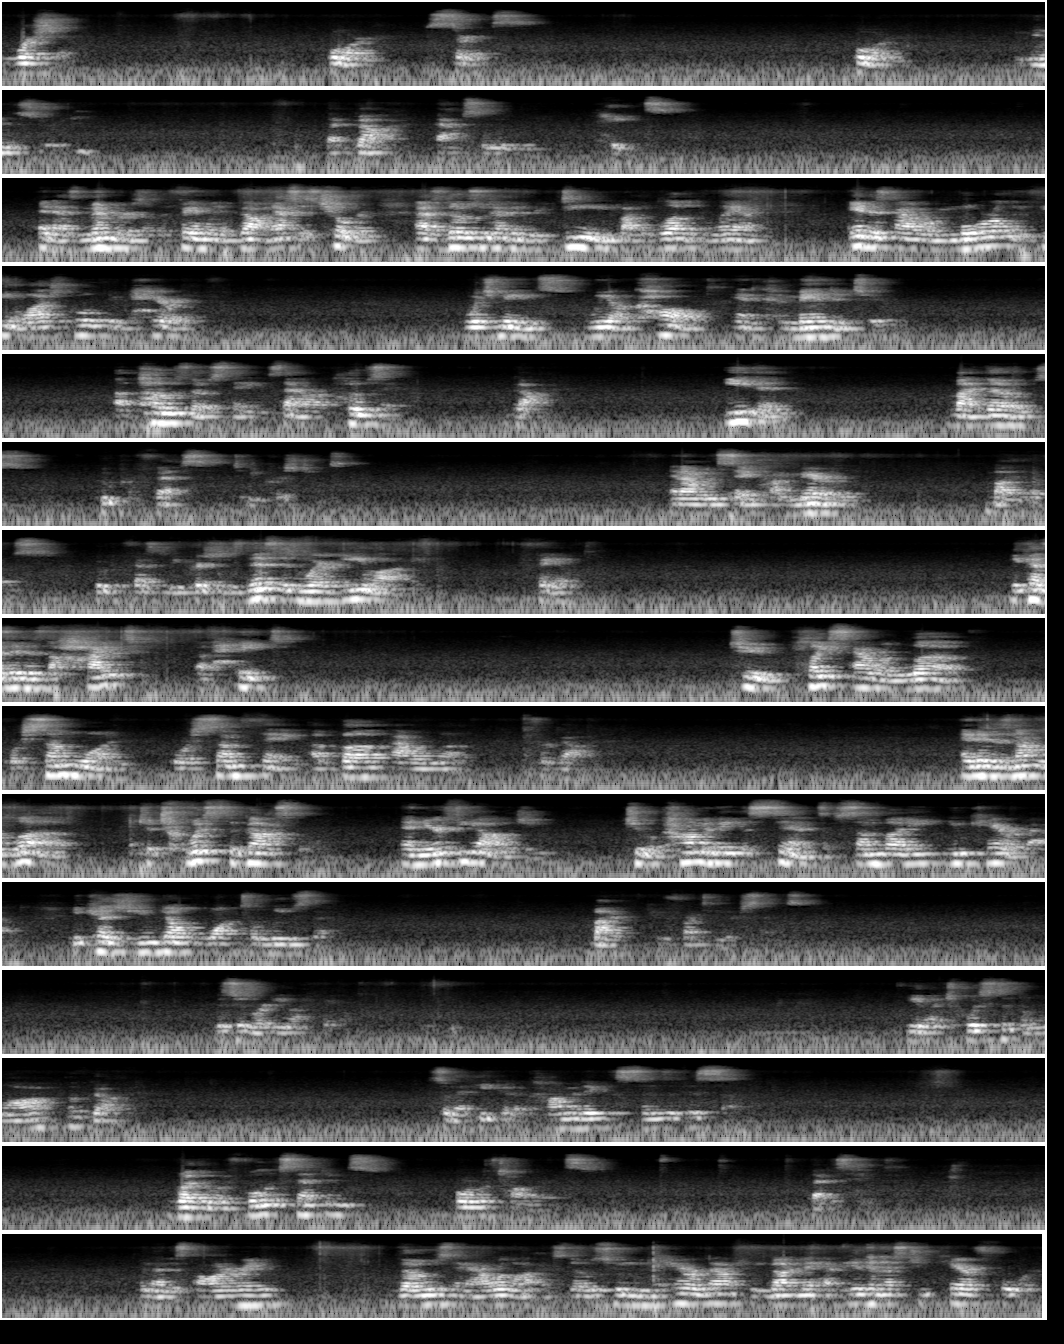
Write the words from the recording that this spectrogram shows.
worship or service or ministry that God absolutely hates. And as members of the family of God, as His children, as those who have been redeemed by the blood of the Lamb, it is our moral and theological imperative, which means we are called and commanded to oppose those things that are opposing God, even by those who profess to be Christians. and I would say primarily by those who profess to be Christians. This is where Eli failed. Because it is the height of hate to place our love for someone or something above our love for God. And it is not love to twist the gospel and your theology to accommodate the sins of somebody you care about because you don't want to lose them by confronting their sins. This is where Eli failed. Eli twisted the law of God so that he could accommodate the sins of his son. Whether with full acceptance or with tolerance. That is hate. And that is honoring those in our lives, those whom we care about, whom God may have given us to care for.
